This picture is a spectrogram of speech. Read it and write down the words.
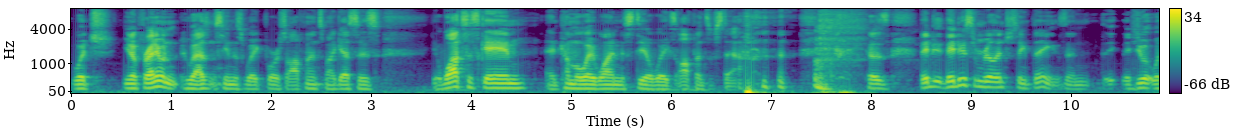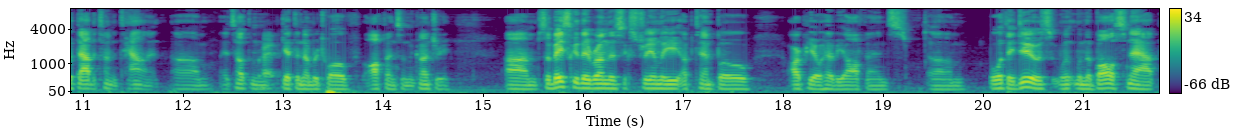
Which you know, for anyone who hasn't seen this Wake Forest offense, my guess is you watch this game and come away wanting to steal Wake's offensive staff because they do they do some real interesting things and they, they do it without a ton of talent. Um, it's helped them right. get the number twelve offense in the country. Um, so basically, they run this extremely up tempo, RPO heavy offense. Um, but what they do is when, when the ball snap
